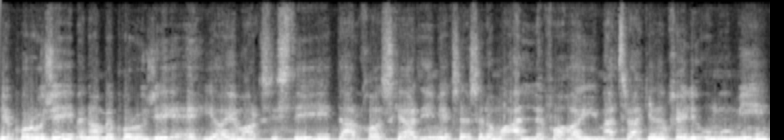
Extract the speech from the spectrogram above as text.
یه پروژه‌ای به نام پروژه احیای مارکسیستی درخواست کردیم. یک سلسله معلفه هایی مطرح کردیم خیلی عمومی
